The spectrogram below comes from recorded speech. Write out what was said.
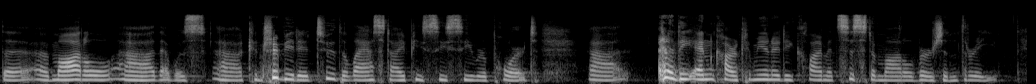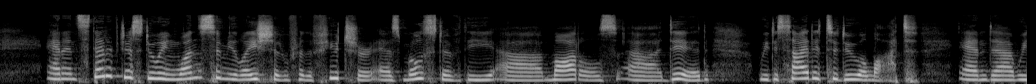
the model that was contributed to the last IPCC report, the NCAR Community Climate System Model version 3. And instead of just doing one simulation for the future, as most of the uh, models uh, did, we decided to do a lot. And uh, we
